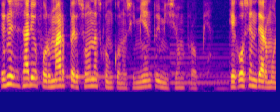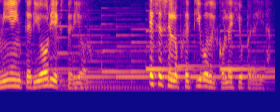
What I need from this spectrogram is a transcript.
Es necesario formar personas con conocimiento y misión propia, que gocen de armonía interior y exterior. Ese es el objetivo del Colegio Pereira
